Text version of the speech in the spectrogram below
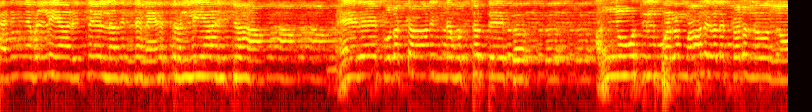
കഴിഞ്ഞ വെള്ളിയാഴ്ച അതിന്റെ മേലത്തെ വെള്ളിയാഴ്ച. മേലെ കൊടക്കാടിന്റെ മുറ്റത്തേക്ക് അഞ്ഞൂറ്റിൽ പരം ആളുകളെ കടന്നു വന്നു.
